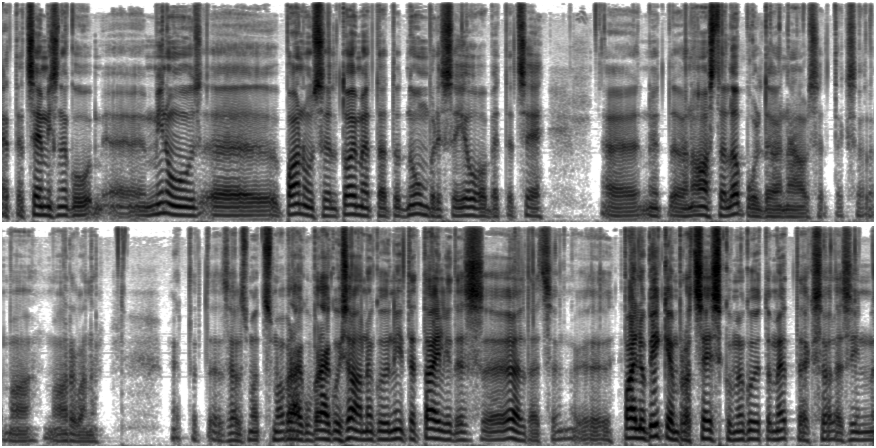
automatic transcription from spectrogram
et, et see, mis nagu minu panusel toimetatud numbrisse jõuab, et, et see nüüd on aasta lõpul tõenäoliselt, eks ole, ma, ma arvan. et, et selles mõttes ma praegu, praegu ei saa nagu nii detailides öelda, et see on palju pikem protsess, kui me kujutame ette, eks ole, siin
